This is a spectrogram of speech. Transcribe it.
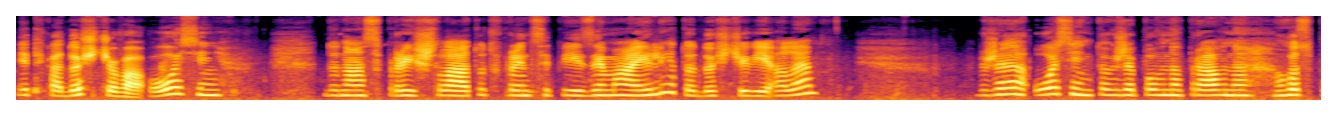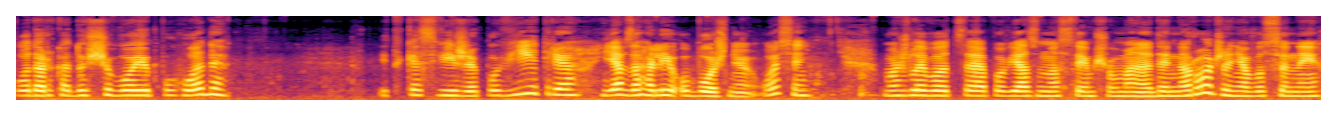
і така дощова осінь до нас прийшла. Тут, в принципі, і зима і літо дощові, але вже осінь то вже повноправна господарка дощової погоди. І таке свіже повітря. Я взагалі обожнюю осінь. Можливо, це пов'язано з тим, що в мене день народження восени.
